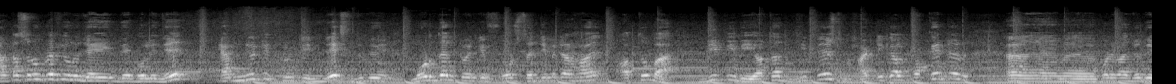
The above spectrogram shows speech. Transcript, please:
আলট্রাসোনোগ্রাফি অনুযায়ী বলি যে অ্যামনিওটিক ফ্লুইড ইন্ডেক্স যদি more than twenty four centimetre হয় অথবা ডিপিবি অর্থাৎ ডিপেস্ট ভার্টিক্যাল পকেটের পরিমাণ যদি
